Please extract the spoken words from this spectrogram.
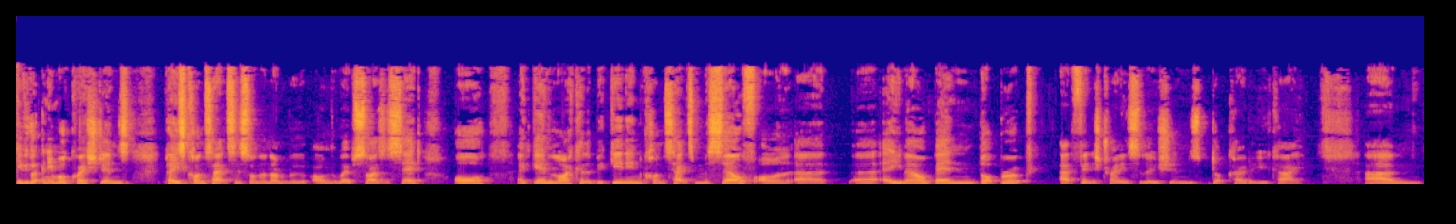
If you've got any more questions, please contact us on the number on the website, as I said, or again, like at the beginning, contact myself on uh, uh, email ben.brook at fitnesstrainingsolutions.co.uk. Um,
